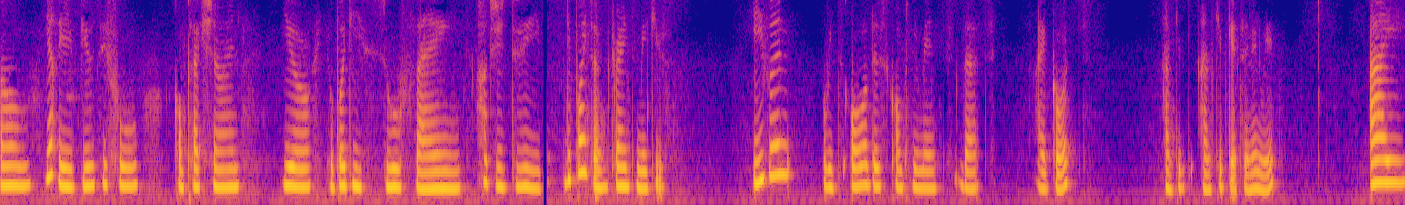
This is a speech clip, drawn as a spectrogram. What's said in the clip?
um, you have a beautiful complexion, your, your body is so fine, how do you do it? The point I'm trying to make is even with all these compliments that I got and keep and keep getting anyway, I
